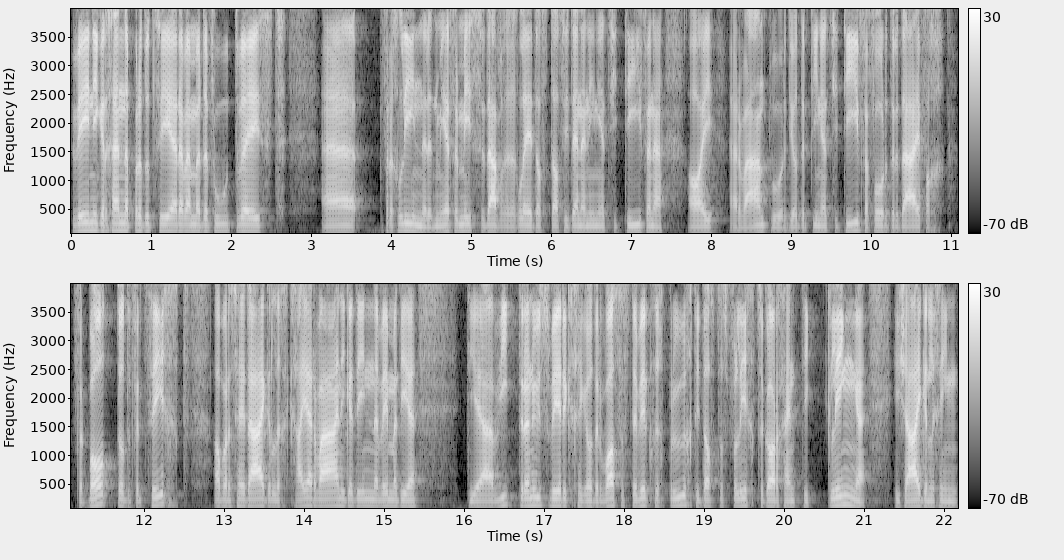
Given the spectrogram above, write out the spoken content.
weniger produzieren, wenn man den Food Waste äh, verkleinert. Wir vermissen einfach ein bisschen, dass das in diesen Initiativen auch erwähnt wurde. Oder die Initiative fordert einfach Verbot oder Verzicht, aber es hat eigentlich keine Erwähnungen drin, wie man die, die weiteren Auswirkungen oder was es denn wirklich bräuchte, dass das vielleicht sogar könnte gelingen, ist eigentlich in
